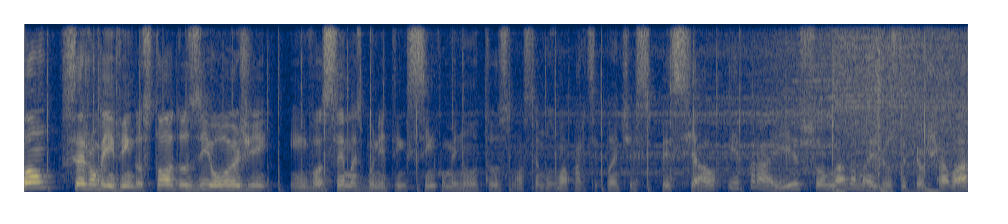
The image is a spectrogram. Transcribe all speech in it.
bom? Sejam bem-vindos todos e hoje em Você Mais Bonita em 5 Minutos nós temos uma participante especial e para isso nada mais justo que eu chamar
